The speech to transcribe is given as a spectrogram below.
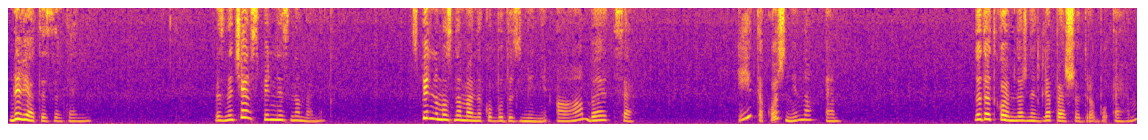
дев'яте завдання. Визначаємо спільний знаменник. В спільному знаменнику будуть зміни А, Б, С. І також зміна М. Додатковий множник для першого дробу М.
